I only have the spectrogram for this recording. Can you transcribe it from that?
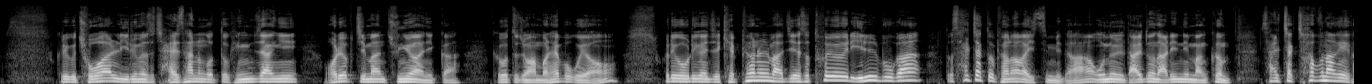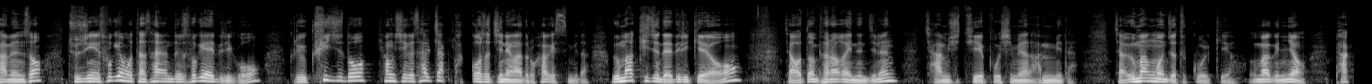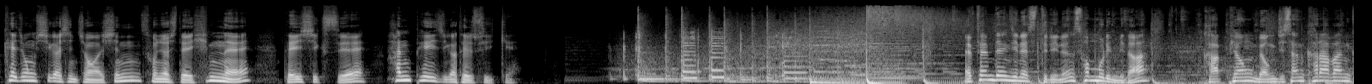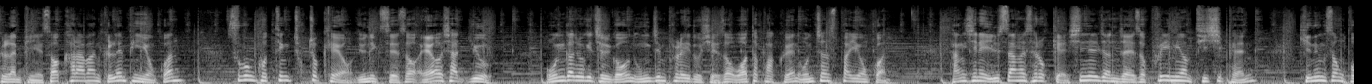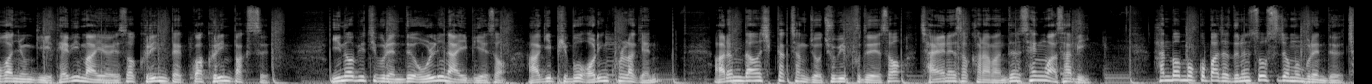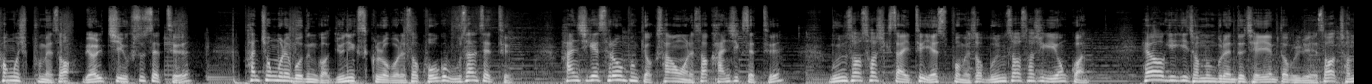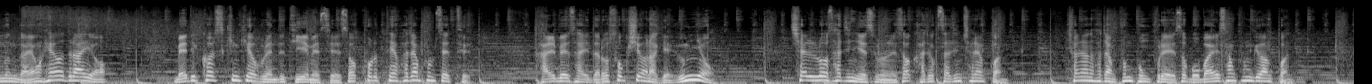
그리고 조화를 이루면서 잘 사는 것도 굉장히 어렵지만 중요하니까 그것도 좀 한번 해보고요. 그리고 우리가 이제 개편을 맞이해서 토요일 일부가 또 살짝 또 변화가 있습니다. 오늘 날도 날이닌 만큼 살짝 차분하게 가면서 주중에 소개 못한 사연들 소개해드리고 그리고 퀴즈도 형식을 살짝 바꿔서 진행하도록 하겠습니다. 음악 퀴즈 내드릴게요. 자, 어떤 변화가 있는지는 잠시 뒤에 보시면 압니다. 자, 음악 먼저 듣고 올게요. 음악은요, 박혜종 씨가 신청하신 소녀시대의 힘내, 데이식스의 한 페이지가 될 수 있게. FM대행진에서 드리는 선물입니다. 가평 명지산 카라반 글램핑에서 카라반 글램핑 이용권, 수분 코팅 촉촉헤어 유닉스에서 에어샷 U, 온 가족이 즐거운 웅진 플레이 도시에서 워터파크 and 온천 스파 이용권, 당신의 일상을 새롭게 신일전자에서 프리미엄 DC팬, 기능성 보관용기 데비마이어에서 그린백과 그린박스, inner beauty 브랜드 올린 아이비에서 아기 피부 어린 콜라겐, 아름다운 식탁 창조 주비푸드에서 자연에서 갈아 만든 생와사비, 한 번 먹고 빠져드는 소스 전문 브랜드 청우식품에서 멸치 육수 세트, 판촉물의 모든 것 유닉스 글로벌에서 고급 우산 세트, 한식의 새로운 품격 상황원에서 간식 세트, 문서 서식 사이트 예스폼에서 문서 서식 이용권, 헤어기기 전문 브랜드 JMW에서 전문가용 헤어드라이어, medical 스킨케어 브랜드 DMS에서 코르테 화장품 세트, 갈베 사이다로 속 시원하게 음료, 첼로 사진 예술원에서 가족사진 촬영권, 천연 화장품 봉프레에서 모바일 상품 교환권,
